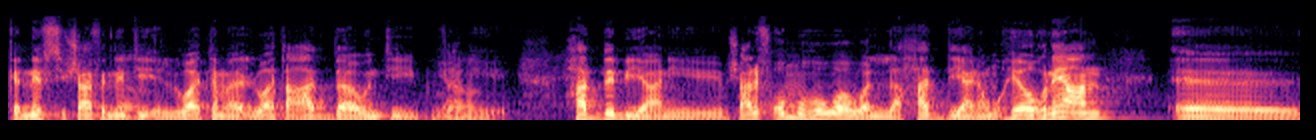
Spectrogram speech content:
كان نفسي مش عارف إن أنت آه. الوقت ما الوقت عدى وأنت يعني حد بي يعني مش عارف أمه هو ولا حد يعني هي أغنية عن آه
